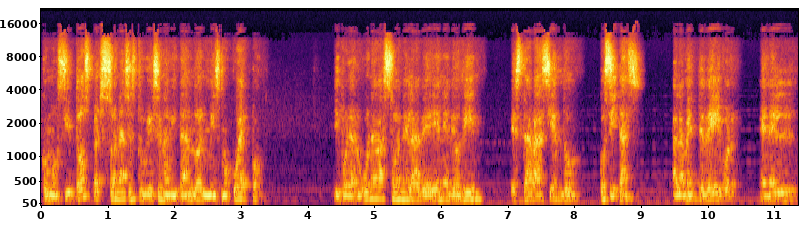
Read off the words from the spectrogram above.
como si dos personas estuviesen habitando el mismo cuerpo. Y por alguna razón el ADN de Odín estaba haciendo cositas a la mente de Eivor en el,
